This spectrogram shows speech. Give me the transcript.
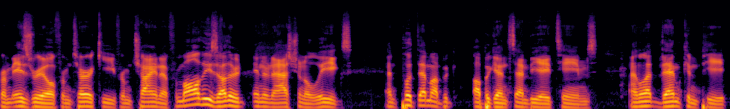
from Israel, from Turkey, from China, from all these other international leagues, and put them up up against NBA teams and let them compete.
